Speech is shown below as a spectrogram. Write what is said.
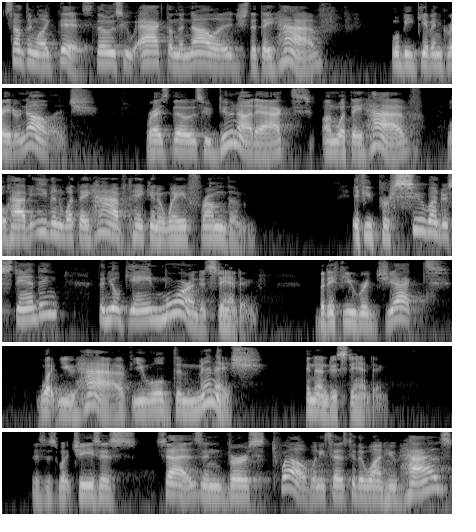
Something like this those who act on the knowledge that they have will be given greater knowledge whereas those who do not act on what they have will have even what they have taken away from them. If you pursue understanding, then you'll gain more understanding. But if you reject what you have, you will diminish in understanding. This is what Jesus says in verse 12 when he says to the one who has,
